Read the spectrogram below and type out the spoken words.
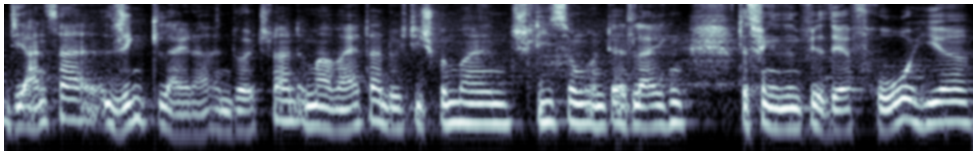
die Anzahl sinkt leider in Deutschland immer weiter durch die Schwimmhallenschließung und dergleichen. Deswegen sind wir sehr froh, hier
